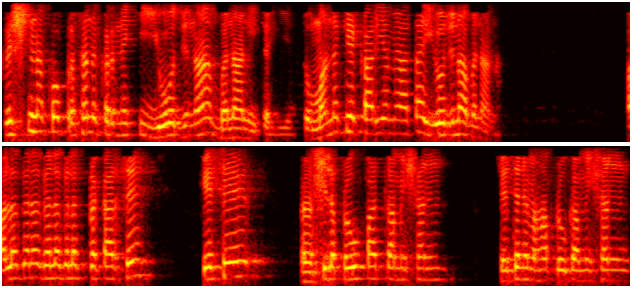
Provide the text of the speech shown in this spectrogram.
कृष्ण को प्रसन्न करने की योजना बनानी चाहिए। तो मन के कार्य में आता है योजना बनाना। अलग अलग अलग अलग प्रकार से कैसे शिला प्रभुपाद का मिशन, चैतन्य महाप्रभु का मिशन,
